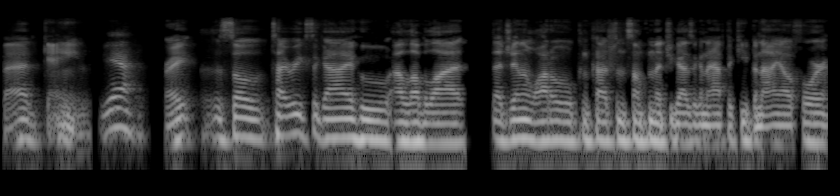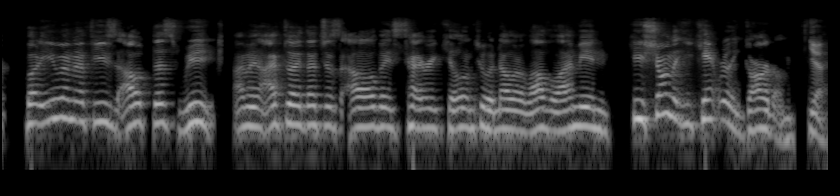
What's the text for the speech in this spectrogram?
bad game. Yeah. Right? So Tyreek's a guy who I love a lot. That Jaylen Waddle concussion, something that you guys are going to have to keep an eye out for. But even if he's out this week, I mean, I feel like that just elevates Tyreek Hill into another level. I mean, he's shown that you can't really guard him. Yeah.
